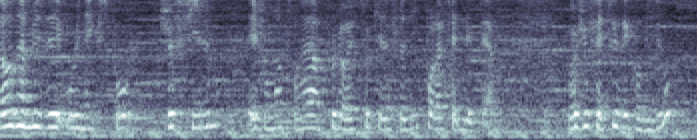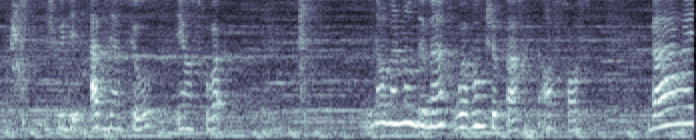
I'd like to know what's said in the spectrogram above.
dans un musée ou une expo, je filme et je vous montrerai un peu le resto qu'il a choisi pour la fête des pères. Bon, je vous fais tous des gros bisous. Je vous dis à bientôt et on se revoit normalement demain ou avant que je parte en France. Bye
